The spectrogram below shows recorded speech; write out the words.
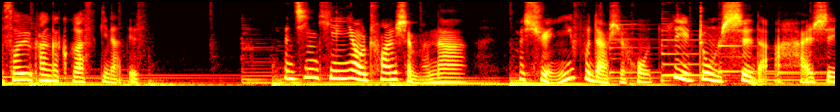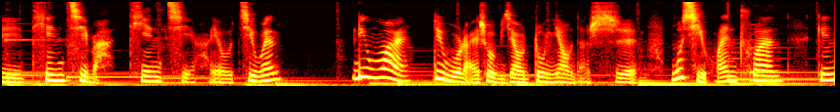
そういう感覚が好きなんです。那今天要穿什么呢？选衣服的时候最重视的还是天气吧，天气还有气温。另外，对我来说比较重要的是，我喜欢穿跟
